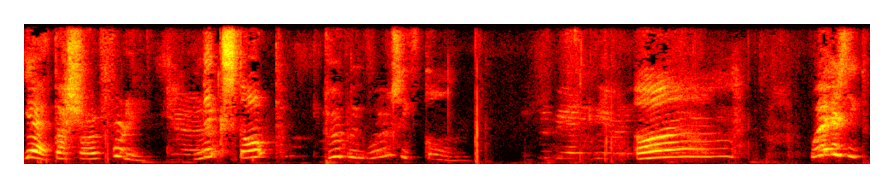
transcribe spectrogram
yeah, that's Shadow Freddy. Next up, who do we, where has he gone? Um, where is he?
